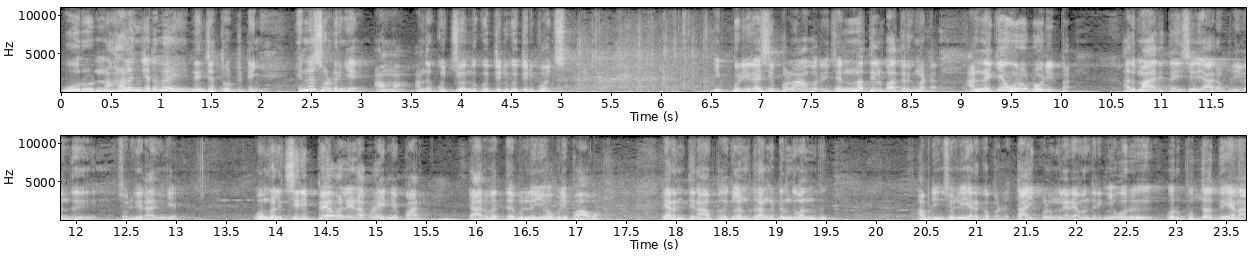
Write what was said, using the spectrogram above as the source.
ஒரு நாலஞ்சு தடவை நெஞ்ச தொட்டுட்டீங்க. என்ன சொல்றீங்க? ஆமா அந்த குச்சி வந்து குத்திட்டு குத்திட்டு போச்சு. இப்படி ரசிப்பெல்லாம் அவர் ஜென்மத்தில் பார்த்துருக்க மாட்டார். அன்னைக்கே ஊரை விட்டு ஓடி இருப்பார் அது மாதிரி தயவுசெய்து யாரும் அப்படி வந்து சொல்லிடாதீங்க உங்களுக்கு சிரிப்பே வரலைனா கூட என்னை பாரு யார் வத்த வில்லையோ இப்படி பாவம். இரநூத்தி நாற்பது கிலோமீட்டர் அங்கிட்டிருந்து வந்து அப்படின்னு சொல்லி இறக்கப்பட்டு தாய்க்குளங்கள் நிறைய வந்திருக்கீங்க. ஒரு ஒரு புத்தகத்தை ஏன்னா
